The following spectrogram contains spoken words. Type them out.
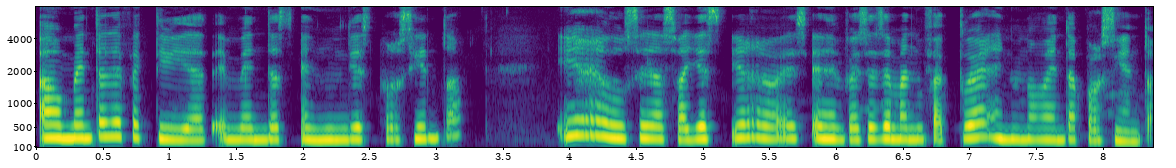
aumenta la efectividad en ventas en un 10% y reduce las fallas y errores en empresas de manufactura en un 90%.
